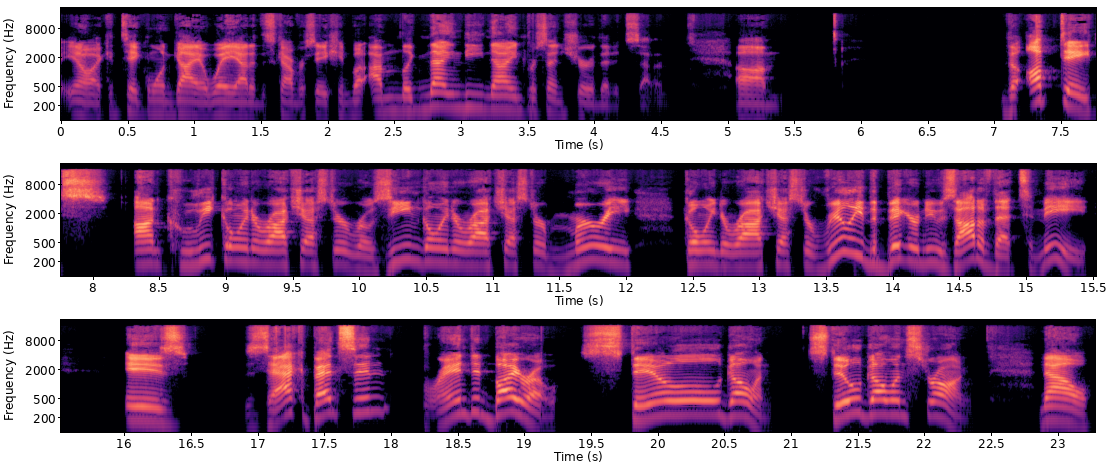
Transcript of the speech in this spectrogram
you know, I can take one guy away out of this conversation, but I'm like 99% sure that it's seven. Um, the updates on Kulich going to Rochester, Rosine going to Rochester, Murray going to Rochester. Really, the bigger news out of that to me is Zach Benson, Brandon Biro still going, still going strong. Now,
